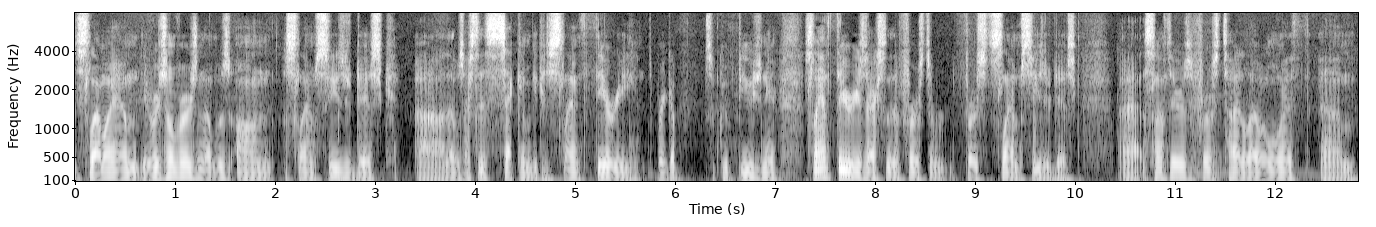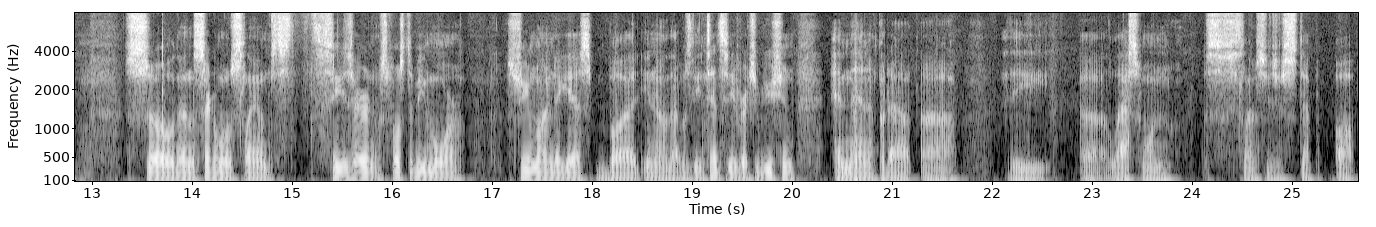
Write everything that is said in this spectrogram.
Slam I Am, the original version that was on Slam Caesar disc. Uh, that was actually the second because Slam Theory, to break up some confusion here. Slam Theory is actually the first first Slam Caesar disc. Uh, Slam Theory is the first title I went with. Um, so then the second one was Slam Caesar, and it was supposed to be more streamlined, I guess. But you know that was the intensity of retribution, and then I put out uh, the uh, last one, Slam Caesar Step Up,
